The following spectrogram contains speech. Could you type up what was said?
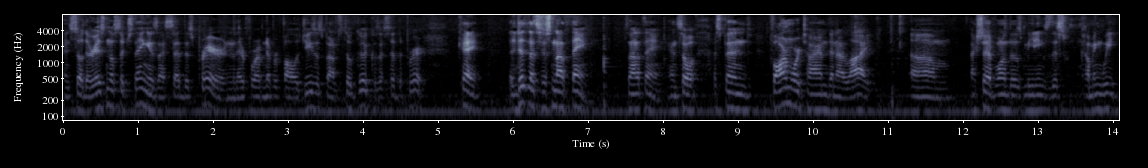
And so there is no such thing as I said this prayer, and therefore I've never followed Jesus, but I'm still good because I said the prayer. Okay, that's just not a thing. It's not a thing. And so I spend far more time than I like. Um, actually, I have one of those meetings this coming week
